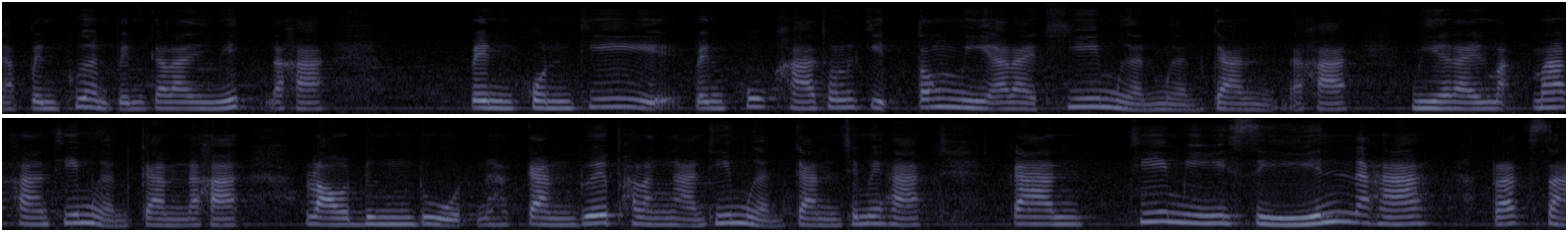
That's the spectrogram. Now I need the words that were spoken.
นะเป็นเพื่อนเป็นกัลยาณมิตรนะคะ เป็นคนที่เป็นคู่ค้าธุรกิจต้องมีอะไรที่เหมือนเหมือนกันนะคะ มีอะไรมากคะที่เหมือนกันนะคะ เราดึงดูดนะกันด้วยพลังงานที่เหมือนกันใช่ไหมคะ การที่มีศีลนะคะรักษา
